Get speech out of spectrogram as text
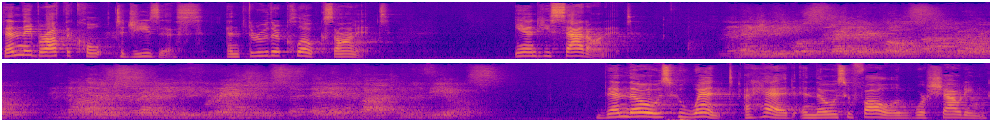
Then they brought the colt to Jesus and threw their cloaks on it, and he sat on it. Then those who went ahead and those who followed were shouting,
